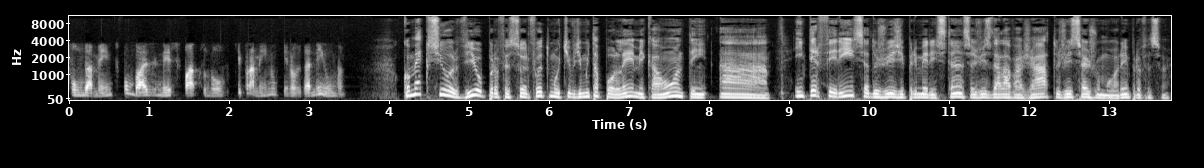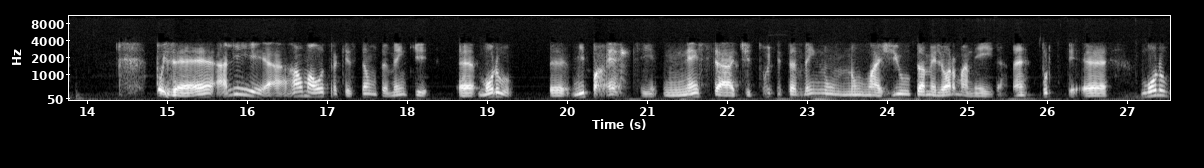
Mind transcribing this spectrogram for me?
fundamento com base nesse fato novo, que para mim não tem novidade nenhuma. Como é que o senhor viu, professor, foi outro motivo de muita polêmica ontem, a interferência do juiz de primeira instância, juiz da Lava Jato, juiz Sérgio Moro, hein, professor? Pois é, ali há uma outra questão também que é, Moro, é, me parece, nessa atitude também não, não, agiu da melhor maneira, né? Porque é, Moro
